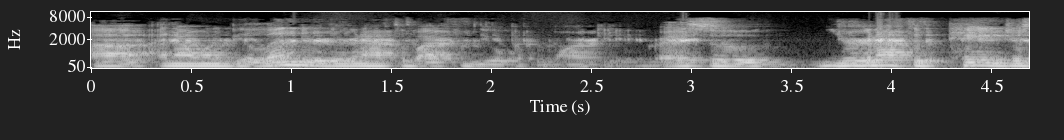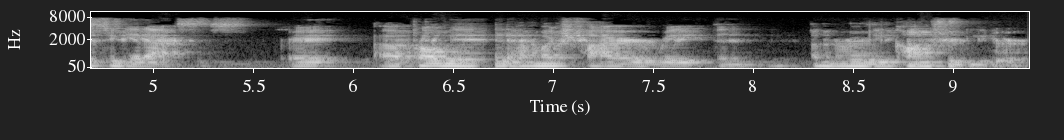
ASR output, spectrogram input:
uh, and I want to be a lender, they're going to have to buy from the open market, right? So you're going to have to pay just to get access, right? Uh, probably at a much higher rate than an early contributor.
